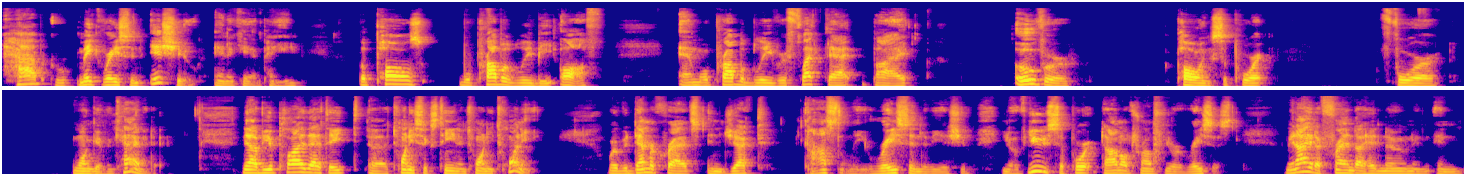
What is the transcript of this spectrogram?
have make race an issue in a campaign, the polls will probably be off and will probably reflect that by over polling support for one given candidate. Now, if you apply that to uh, 2016 and 2020, where the Democrats inject constantly race into the issue, you know, if you support Donald Trump, you're a racist. I mean, I had a friend I had known in, in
